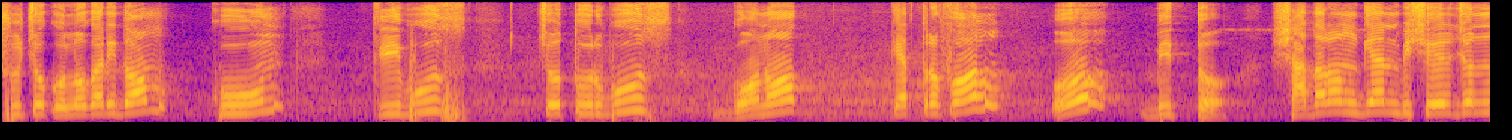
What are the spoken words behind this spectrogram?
সূচক লোগারিদম, কোণ, ত্রিভুজ, চতুর্ভুজ, গণক, ক্ষেত্রফল ও বৃত্ত। সাধারণ জ্ঞান বিষয়ের জন্য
